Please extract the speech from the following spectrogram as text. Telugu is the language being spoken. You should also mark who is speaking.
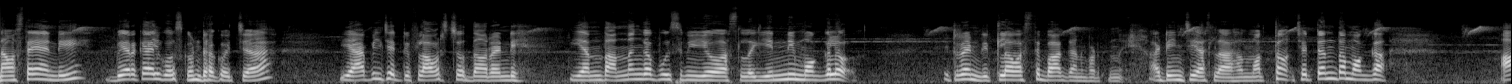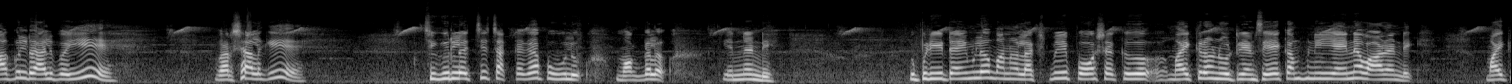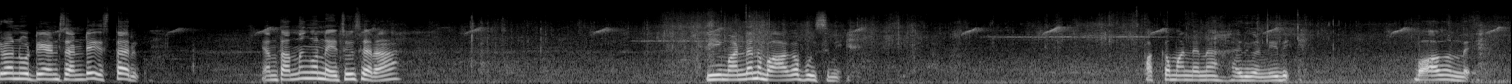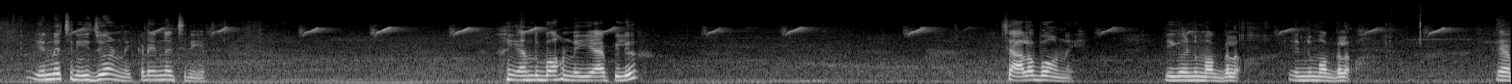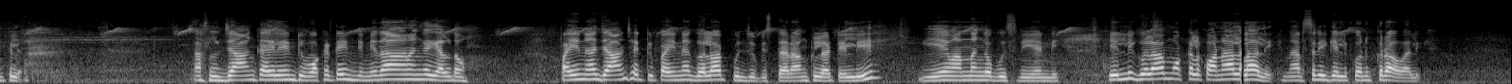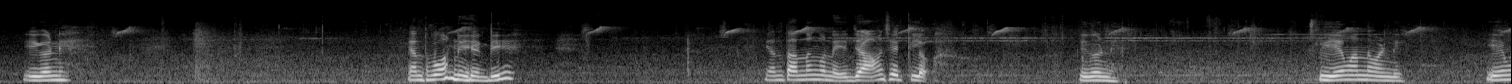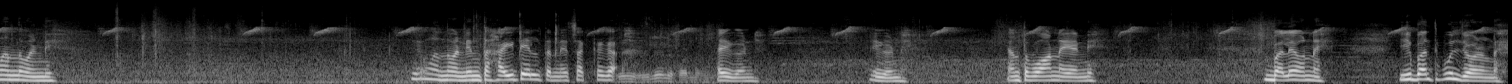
Speaker 1: నమస్తే అండి. బీరకాయలు కోసుకుంటాకు వచ్చా. ఈ యాపిల్ చెట్టు ఫ్లవర్స్ చూద్దాం రండి. ఎంత అందంగా పూసినాయో అసలు ఎన్ని మొగ్గలు. ఇటు రండి ఇట్లా వస్తే బాగా కనపడుతుంది. అటించి అసలు మొత్తం చెట్టు అంతా మొగ్గ. ఆకులు రాలిపోయి వర్షాలకి చిగుర్లు వచ్చి చక్కగా పువ్వులు మొగ్గలు. ఎన్నండి. ఇప్పుడు ఈ టైంలో మనం లక్ష్మీ పోషక్ మైక్రో న్యూట్రియంట్స్ ఏ కంపెనీ అయినా వాడండి. మైక్రో న్యూట్రియంట్స్ అంటే ఇస్తారు. ఎంత అందంగా ఉన్నాయి చూసారా? ఈ మండన బాగా పూసినాయి. పక్క మండన అదిగోండి ఇది. బాగుంది. ఎన్ని వచ్చినాయి ఇది చూడండి ఇక్కడ ఎన్ని వచ్చినాయి ఎంత బాగున్నాయి ఈ యాపిల్? చాలా బాగున్నాయి. ఇగోండి మొగ్గలు. ఎన్ని మొగ్గలు? యాపిల్ అసలు జాంకాయలు ఏంటి? ఒకటేంటి నిదానంగా వెళ్దాం. పైన జామ చెట్టు పైన గులాబీ పూలు చూపిస్తారు అంకుల్ అటు వెళ్ళి. ఏం అందంగా పూసినాయండి. వెళ్ళి గులాబీ మొక్కలు కొనాలి. నర్సరీకి వెళ్ళి కొనుక్కురావాలి. ఇగోండి ఎంత బాగున్నాయండి? ఎంత అందంగా ఉన్నాయి జామ చెట్టులో. ఇగోండి అసలు ఏమందం అండి ఏమందం అండి ఏమందం అండి ఇంత హైట్ వెళ్తున్నాయి చక్కగా. ఇగోండి ఇగోండి ఎంత బాగున్నాయండి. భలే ఉన్నాయి. ఈ బంతిపూలు చూడండి.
